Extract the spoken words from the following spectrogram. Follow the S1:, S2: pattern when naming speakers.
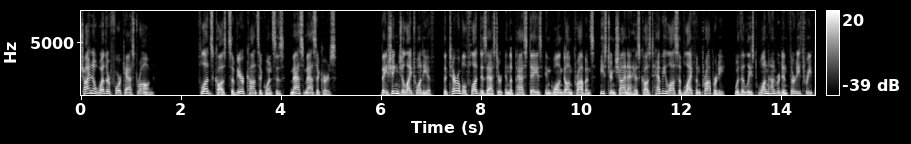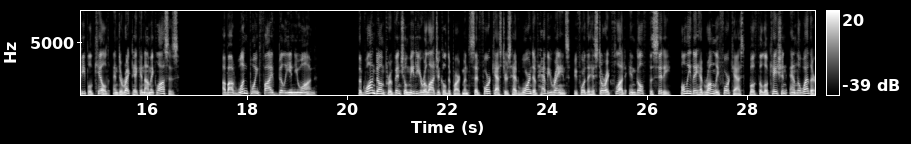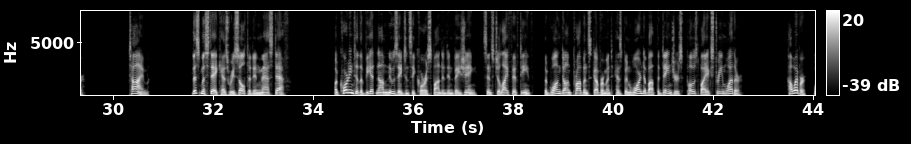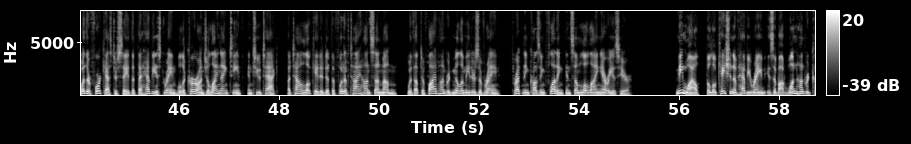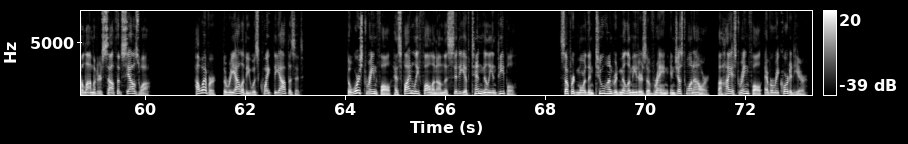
S1: China weather forecast wrong. Floods caused severe consequences, mass massacres. Beijing, July 20th. The terrible flood disaster in the past days in Guangdong Province, eastern China has caused heavy loss of life and property, with at least 133 people killed and direct economic losses. About 1.5 billion yuan. The Guangdong Provincial Meteorological Department said forecasters had warned of heavy rains before the historic flood engulfed the city, only they had wrongly forecast both the location and the weather. Time. This mistake has resulted in mass death. According to the Vietnam news agency correspondent in Beijing, since July 15, the Guangdong province government has been warned about the dangers posed by extreme weather. However, weather forecasters say that the heaviest rain will occur on July 19 in Tu a town located at the foot of Tai Han Sun Mountain, with up to 500 millimeters of rain, threatening causing flooding in some low-lying areas here. Meanwhile, the location of heavy rain is about 100 kilometers south of Xiaozhua. However, the reality was quite the opposite. The worst rainfall has finally fallen on the city of 10 million people. Suffered more than 200 millimeters of rain in just one hour, the highest rainfall ever recorded here.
